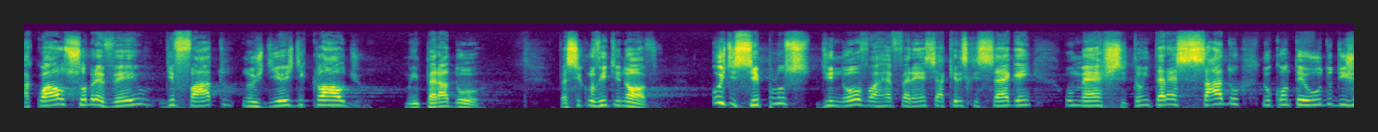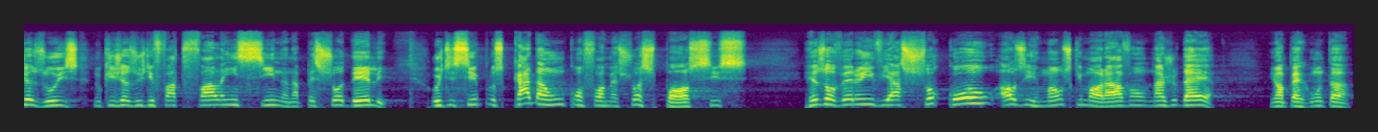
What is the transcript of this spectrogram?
A qual sobreveio, de fato, nos dias de Cláudio, o imperador. Versículo 29. Os discípulos, de novo a referência àqueles que seguem o mestre, estão interessados no conteúdo de Jesus, no que Jesus de fato fala e ensina, na pessoa dele. Os discípulos, cada um conforme as suas posses, resolveram enviar socorro aos irmãos que moravam na Judéia. E uma pergunta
